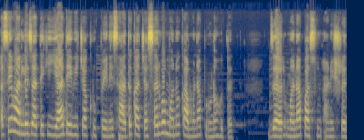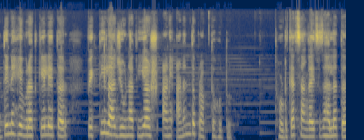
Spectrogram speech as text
असे मानले जाते की या देवीच्या कृपेने साधकाच्या सर्व मनोकामना पूर्ण होतात. जर मनापासून आणि श्रद्धेने हे व्रत केले तर व्यक्तीला जीवनात यश आणि आनंद प्राप्त होतो. थोडक्यात सांगायचं झालं तर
